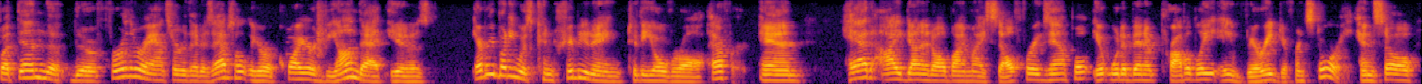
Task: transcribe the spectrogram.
But then the, the further answer that is absolutely required beyond that is everybody was contributing to the overall effort. And had I done it all by myself, for example, it would have been a, probably a very different story. And so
